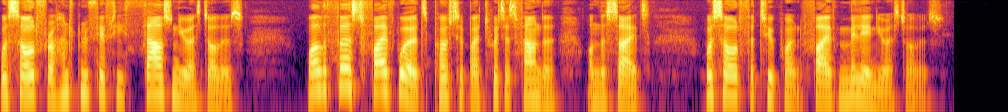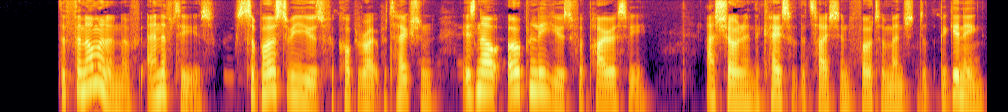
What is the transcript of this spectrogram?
was sold for 150,000 US dollars, while the first five words posted by Twitter's founder on the site were sold for 2.5 million US dollars. The phenomenon of NFTs, supposed to be used for copyright protection, is now openly used for piracy, as shown in the case of the Caixin photo mentioned at the beginning,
